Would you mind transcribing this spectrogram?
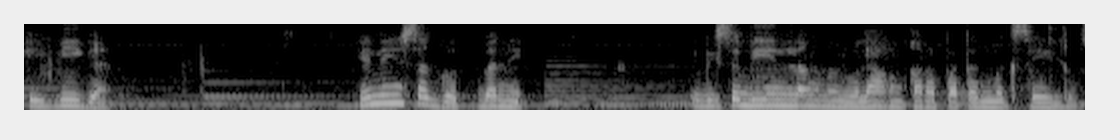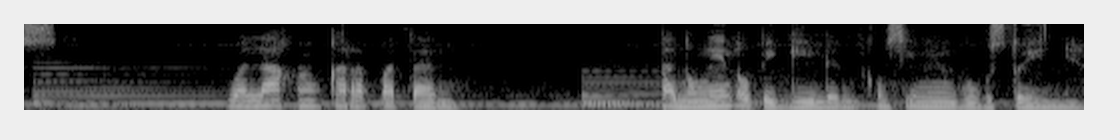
Kaibigan. Yun na yung sagot, Bani. Ibig sabihin lang nun, wala kang karapatan magselos. Wala kang karapatan tanungin o pigilan kung sino yung gugustuhin niya.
